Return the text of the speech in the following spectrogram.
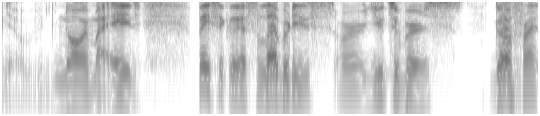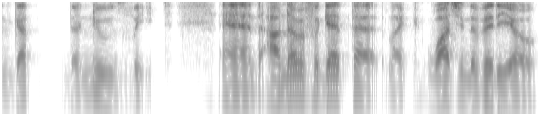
you know, knowing my age. Basically, a celebrity's or YouTuber's girlfriend got their nudes leaked. And I'll never forget that, like watching the video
